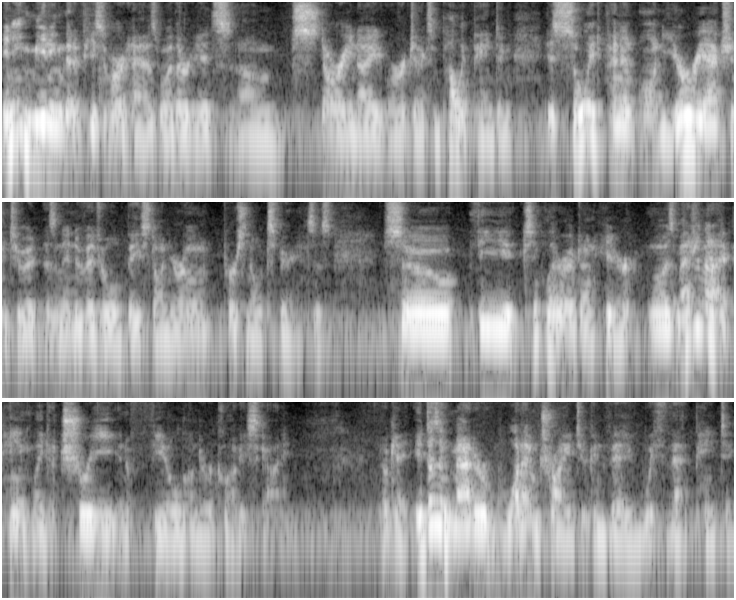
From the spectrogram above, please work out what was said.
any meaning that a piece of art has, whether it's um, Starry Night or a Jackson Pollock painting, is solely dependent on your reaction to it as an individual based on your own personal experiences. So, the example I wrote down here was imagine that I paint like a tree in a field under a cloudy sky. Okay, it doesn't matter what I'm trying to convey with that painting.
